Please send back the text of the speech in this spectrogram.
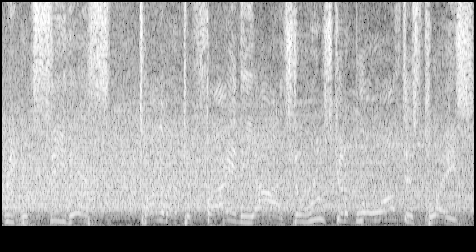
We would see this. Talk about defying the odds. The roof's going to blow off this place.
